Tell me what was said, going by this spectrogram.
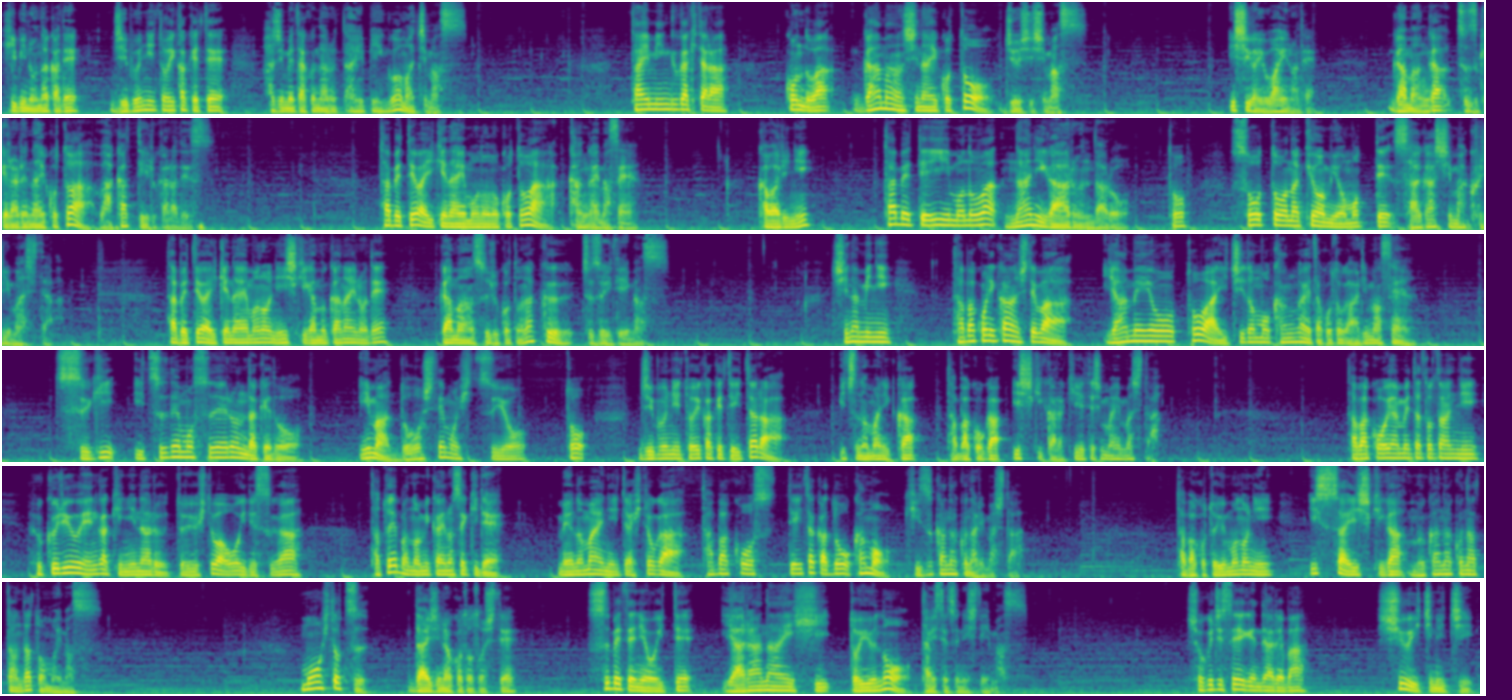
日々の中で自分に問いかけて始めたくなるタイミングを待ちます。タイミングが来たら今度は我慢しないことを重視します。意志が弱いので。我慢が続けられないことは分かっているからです。食べてはいけないもののことは考えません。代わりに食べていいものは何があるんだろうと相当な興味を持って探しまくりました。食べてはいけないものに意識が向かないので我慢することなく続いています。ちなみにタバコに関してはやめようとは一度も考えたことがありません。次いつでも吸えるんだけど今どうしても必要と自分に問いかけていたらいつの間にかタバコが意識から消えてしまいました。タバコをやめた途端に副流炎が気になるという人は多いですが例えば飲み会の席で目の前にいた人がタバコを吸っていたかどうかも気づかなくなりました。タバコというものに一切意識が向かなくなったんだと思います。もう一つ大事なこととして全てにおいてやらない日というのを大切にしています。食事制限であれば週1日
